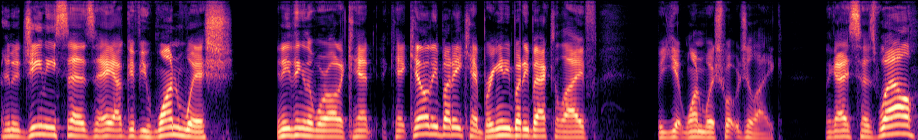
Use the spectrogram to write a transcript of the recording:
And a genie says, Hey, I'll give you one wish. Anything in the world. I can't I can't kill anybody, can't bring anybody back to life. But you get one wish. What would you like? The guy says, Well,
